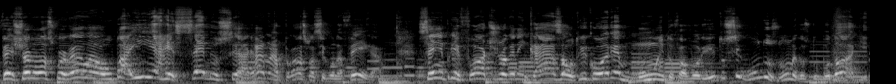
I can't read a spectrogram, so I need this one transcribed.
Fechando nosso programa, o Bahia recebe o Ceará na próxima segunda-feira. Sempre forte jogando em casa, o tricolor é muito favorito, segundo os números do Bulldog,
